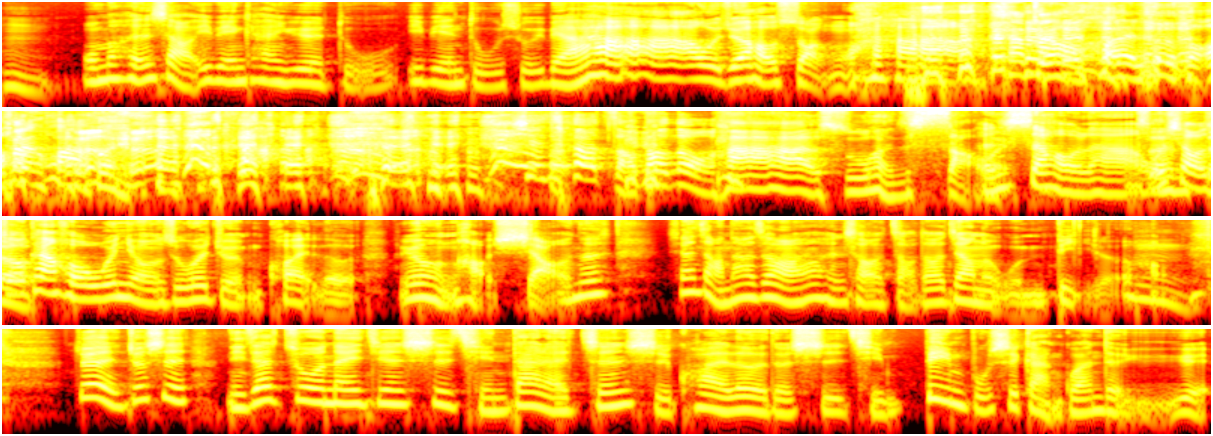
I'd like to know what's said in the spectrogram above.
嗯，我们很少一边看阅读一边读书，一边哈哈哈哈，我觉得好爽哦，哈哈哈看觉得好快乐哦。漫画会，现在要找到那种哈哈哈的书很少、欸很少啦。我小时候看侯文勇的书会觉得很快乐，因为很好笑。那现在长大之后，好像很少找到这样的文笔了。嗯，对，就是你在做那件事情带来真实快乐的事情，并不是感官的愉悦，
